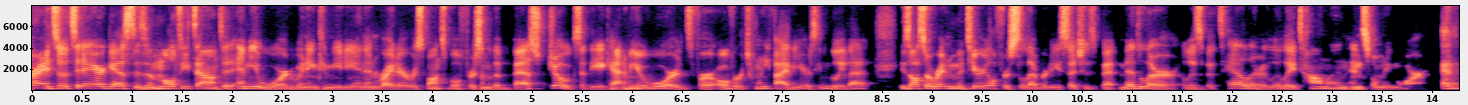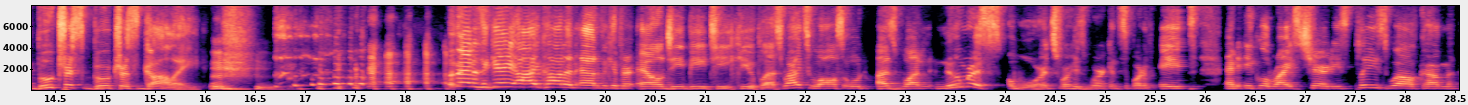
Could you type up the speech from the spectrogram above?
right, so today our guest is a multi-talented Emmy Award-winning comedian and writer responsible for some of the best jokes at the Academy Awards for over 25 years. Can you believe that? He's also written material for celebrities such as Bette Midler, Elizabeth Taylor, Lily Tomlin, and so many more. And Boutros Boutros Ghali. The man is a gay icon and advocate for LGBTQ plus rights, who also has won numerous awards for his work in support of AIDS and equal rights charities. Please welcome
